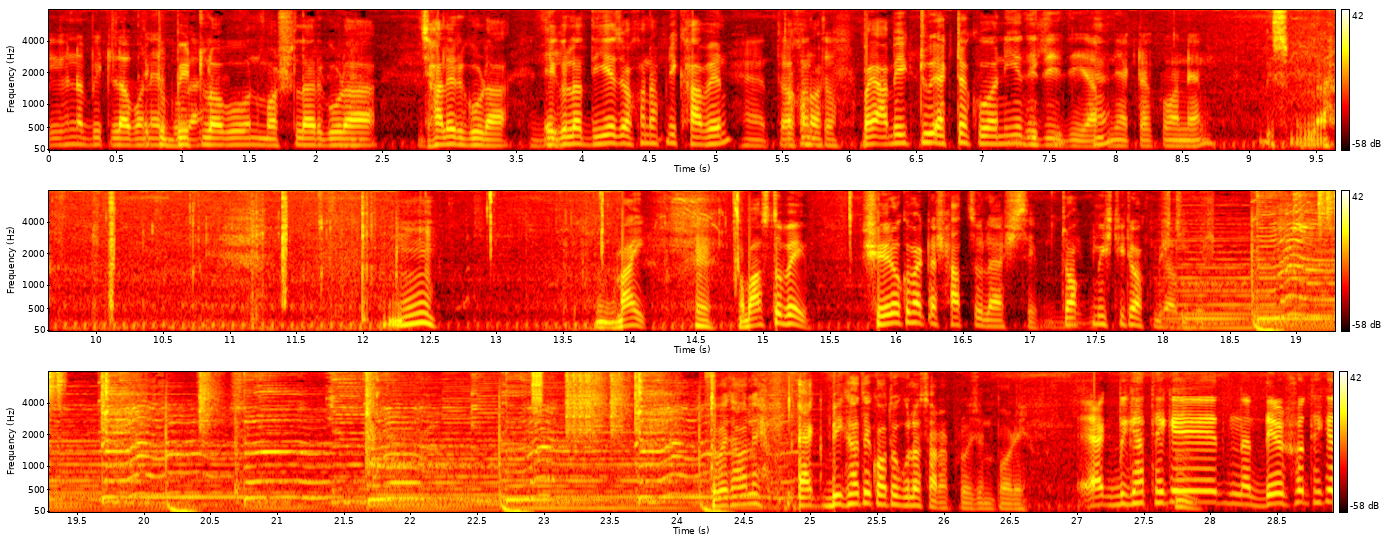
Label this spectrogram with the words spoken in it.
বিভিন্ন বিট লবণ একটু বিট লবণ মশলার গুঁড়া ঝালের গুঁড়া এগুলা দিয়ে যখন আপনি খাবেন হ্যাঁ, তখন ভাই আমি একটু একটা কোয়া নিয়ে দেখি। জি হ্যাঁ? আপনি একটা কোয়া নেন। বিসমিল্লাহ। হুম ভাই বাস্তবে সেই রকম একটা স্বাদ চলে আসছে। টক মিষ্টি টক মিষ্টি। তবে তাহলে এক বিঘাতে কতগুলো চারা প্রয়োজন পড়ে? এক বিঘা থেকে দেড়শো থেকে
